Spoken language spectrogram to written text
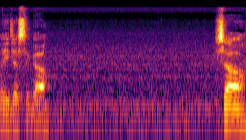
leads us to go. So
